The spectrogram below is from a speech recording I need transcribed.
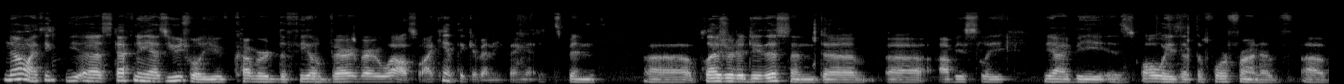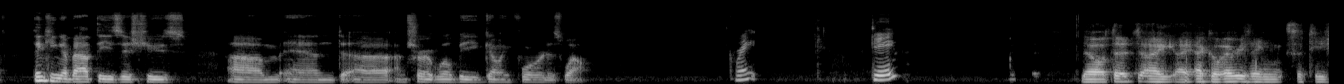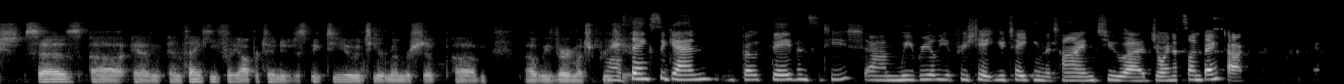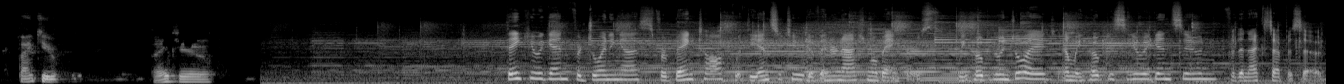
No, I think uh, Stephanie, as usual, you've covered the field very, very well. So I can't think of anything. It's been uh, a pleasure to do this, and uh, uh obviously, the IB is always at the forefront of of thinking about these issues, um, and uh, I'm sure it will be going forward as well. Great, Dave. No, that I, I, echo everything Satish says, uh, and and thank you for the opportunity to speak to you and to your membership. Um, uh, we very much appreciate. Well, thanks again, both Dave and Satish. Um, we really appreciate you taking the time to uh, join us on Bank Talk. Thank you. Thank you. Thank you again for joining us for Bank Talk with the Institute of International Bankers. We hope you enjoyed, and we hope to see you again soon for the next episode.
